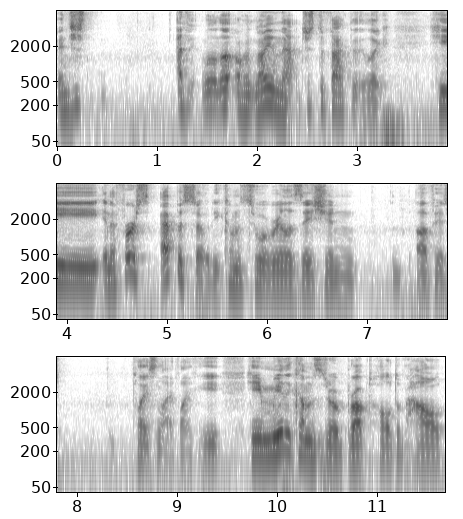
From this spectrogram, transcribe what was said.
and just I think well not, not even that just the fact that like he in the first episode he comes to a realization of his place in life like he he immediately comes to an abrupt halt of how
